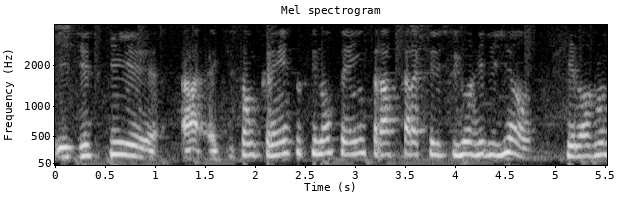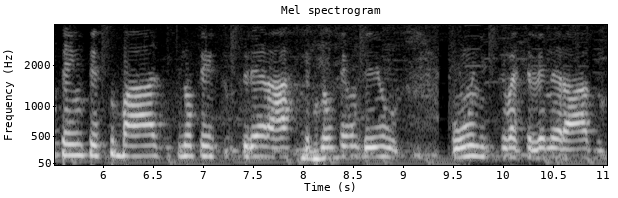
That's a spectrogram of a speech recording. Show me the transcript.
e diz que, ah, que são crenças que não têm traços característicos de uma religião. Que elas não têm um texto base, que não tem estrutura hierárquica, que não tem um Deus único que vai ser venerado.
